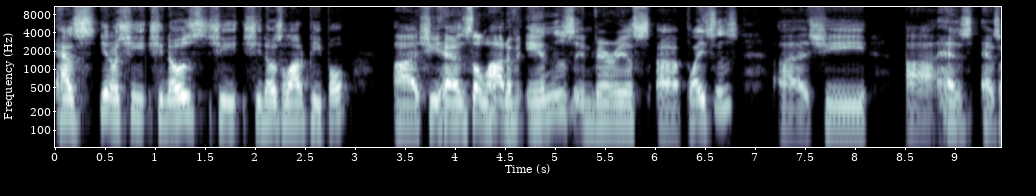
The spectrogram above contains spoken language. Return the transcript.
has you know she she knows she she knows a lot of people. Uh, she has a lot of ins in various uh, places. Uh, she uh, has has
